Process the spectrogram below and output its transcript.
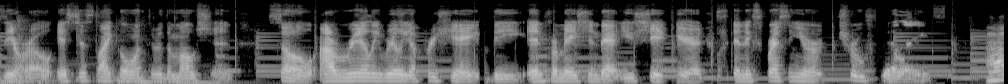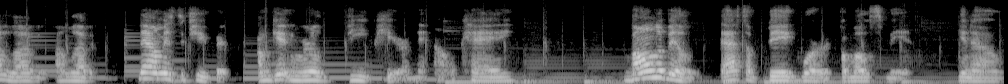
zero. It's just like going through the motion so i really really appreciate the information that you shared and expressing your true feelings I love it. I love it. Now, Mr. Cupid, I'm getting real deep here now, okay? Vulnerability. That's a big word for most men. You know,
